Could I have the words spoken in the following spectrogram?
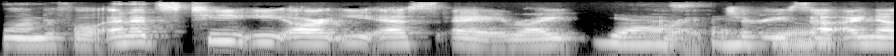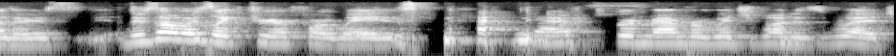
Wonderful. And it's T E R E S A, right? Yes. Right. Teresa. You. I know there's there's always like three or four ways. yes. remember which one is which.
